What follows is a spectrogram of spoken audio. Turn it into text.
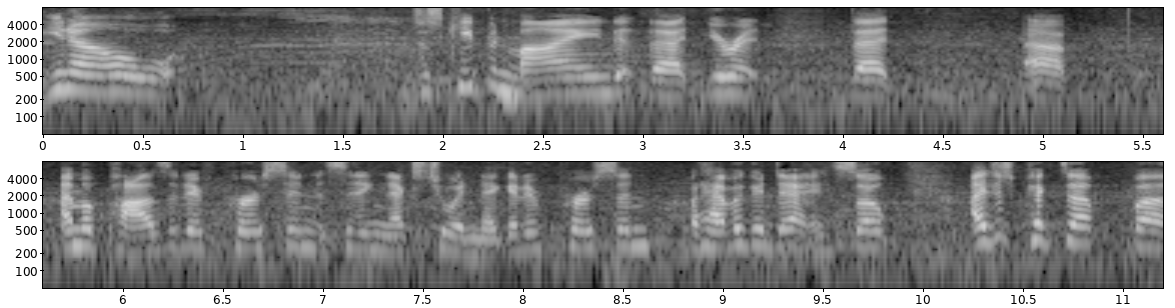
you know, just keep in mind that you're at, that uh, I'm a positive person sitting next to a negative person, but have a good day. So I just picked up uh,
